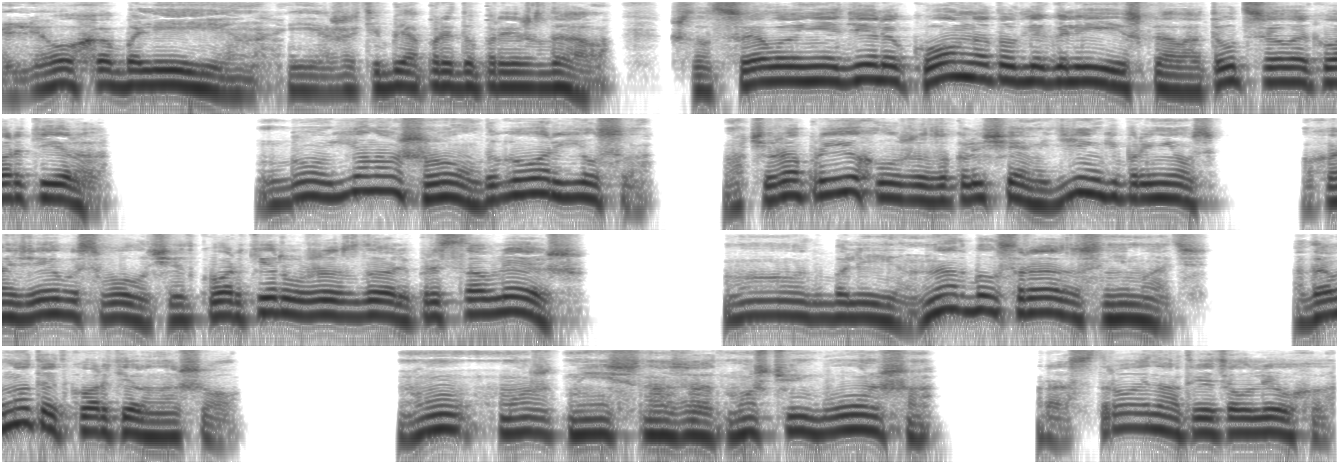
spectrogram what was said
«Леха, блин, я же тебя предупреждал, что целую неделю комнату для Галии искал, а тут целая квартира». «Ну, я нашел, договорился. А вчера приехал уже за ключами, деньги принес. А хозяева, сволочи, эту квартиру уже сдали, представляешь?» «Вот, блин, надо было сразу снимать. А давно ты эту квартиру нашел?» «Ну, может, месяц назад, может, чуть больше». Расстроенно ответил Леха.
